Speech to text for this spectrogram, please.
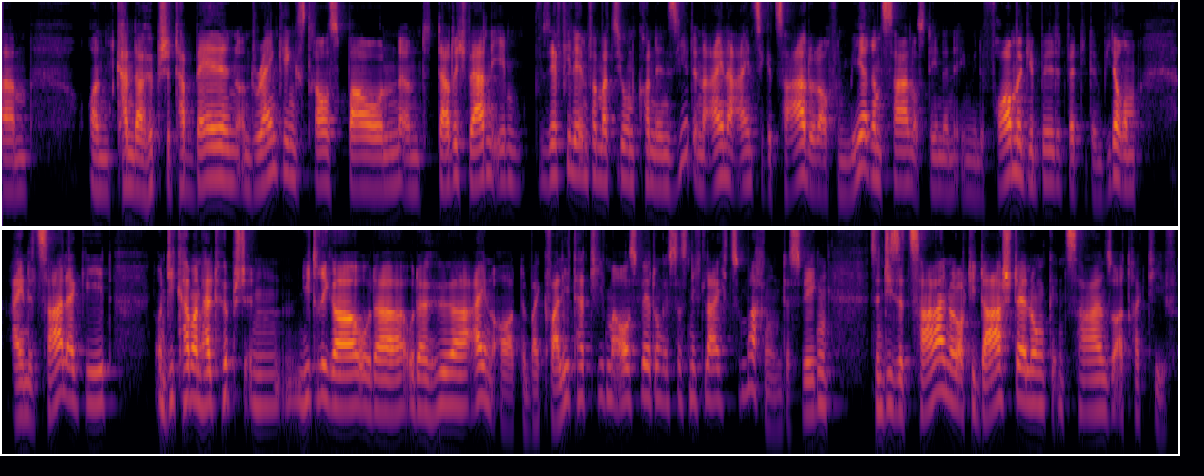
ähm, und kann da hübsche Tabellen und Rankings draus bauen. Und dadurch werden eben sehr viele Informationen kondensiert in eine einzige Zahl oder auch von mehreren Zahlen, aus denen dann irgendwie eine Formel gebildet wird, die dann wiederum eine Zahl ergeht. Und die kann man halt hübsch in niedriger oder, oder höher einordnen. Bei qualitativen Auswertungen ist das nicht leicht zu machen. Deswegen sind diese Zahlen und auch die Darstellung in Zahlen so attraktiv.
